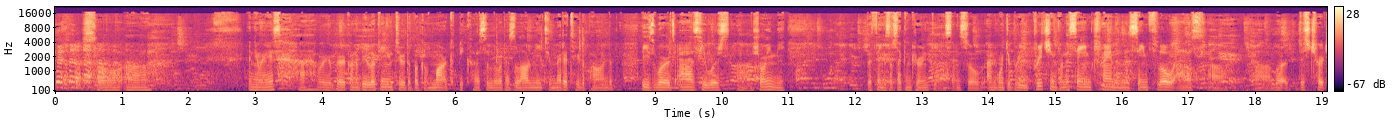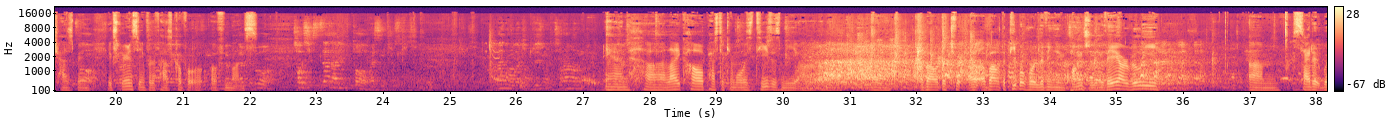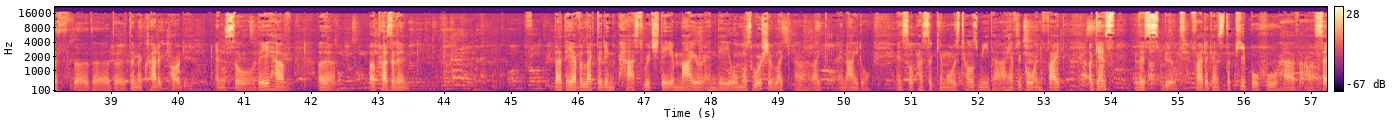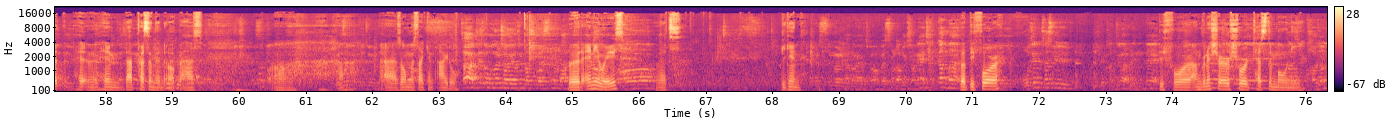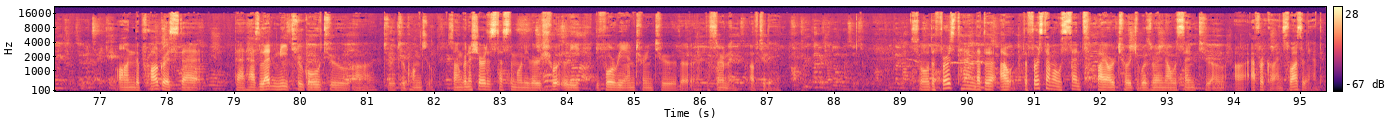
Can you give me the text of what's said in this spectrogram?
So, uh, anyways, uh, we're, we're going to be looking into the book of Mark because the Lord has allowed me to meditate upon the, these words as He was uh, showing me the things of Second Corinthians, and so I'm going to be preaching from the same trend and the same flow as uh, uh, what this church has been experiencing for the past couple of months. And uh, like how Pastor Kim always teases me uh, about, uh, about, the tr- uh, about the people who are living in Gwangju, they are really um, sided with the, the, the Democratic Party. And so they have a, a president that they have elected in the past, which they admire and they almost worship like uh, like an idol. And so Pastor Kim always tells me that I have to go and fight against this spirit, fight against the people who have uh, set him, that president up as uh, as almost like an idol. But anyways, let's begin. But before before, I'm going to share a short testimony on the progress that that has led me to go to, uh, to, to Gwangju. So I'm going to share this testimony very shortly before we enter into the, the sermon of today. So the first time that the, I, the first time I was sent by our church was when I was sent to uh, uh, Africa and Swaziland.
